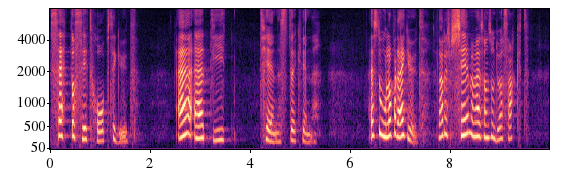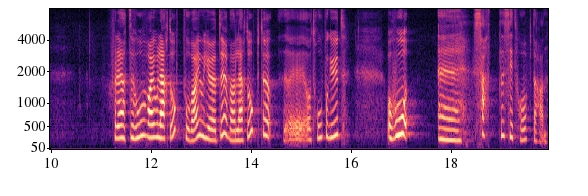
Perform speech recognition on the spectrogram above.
setter sitt håp til Gud. Jeg er din tjenestekvinne. Jeg stoler på deg, Gud. La det skje med meg sånn som du har sagt. For hun var jo lært opp, hun var jo jøde, var lært opp til eh, å tro på Gud. Og hun eh, satte sitt håp til han.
